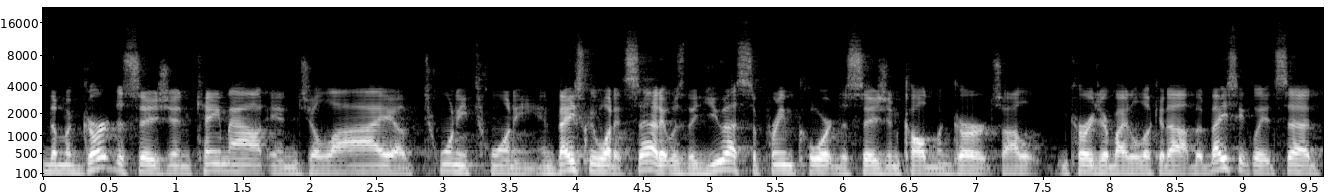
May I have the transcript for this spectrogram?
the McGirt decision came out in July of 2020. And basically, what it said, it was the U.S. Supreme Court decision called McGirt. So I'll encourage everybody to look it up. But basically, it said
